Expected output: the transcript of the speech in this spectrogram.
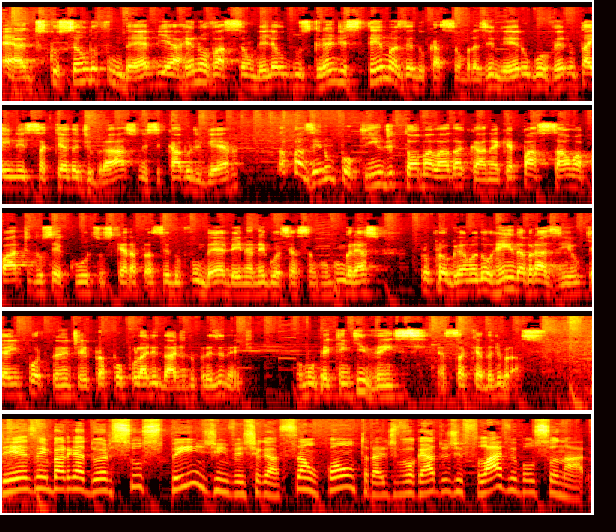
É, a discussão do Fundeb e a renovação dele é um dos grandes temas da educação brasileira. O governo está aí nessa queda de braço, nesse cabo de guerra, está fazendo um pouquinho de toma lá da cá, né? Quer passar uma parte dos recursos que era para ser do Fundeb aí na negociação com o Congresso para o programa do Renda Brasil, que é importante aí para a popularidade do presidente. Vamos ver quem que vence essa queda de braço. Desembargador suspende investigação contra advogado de Flávio Bolsonaro.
